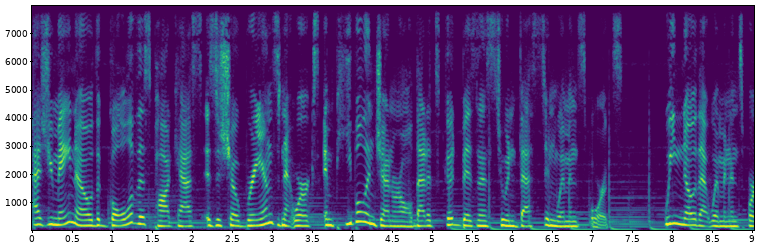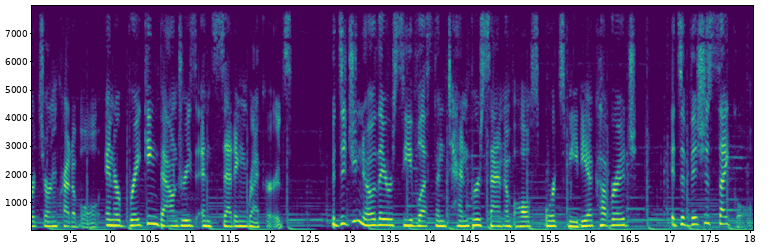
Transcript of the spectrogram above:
As you may know, the goal of this podcast is to show brands, networks, and people in general that it's good business to invest in women's sports. We know that women in sports are incredible and are breaking boundaries and setting records. But did you know they receive less than 10% of all sports media coverage? It's a vicious cycle.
